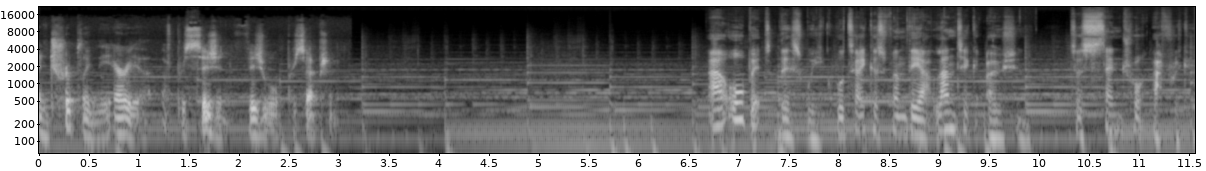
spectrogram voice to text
and tripling the area of precision visual perception. Our orbit this week will take us from the Atlantic Ocean to Central Africa.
